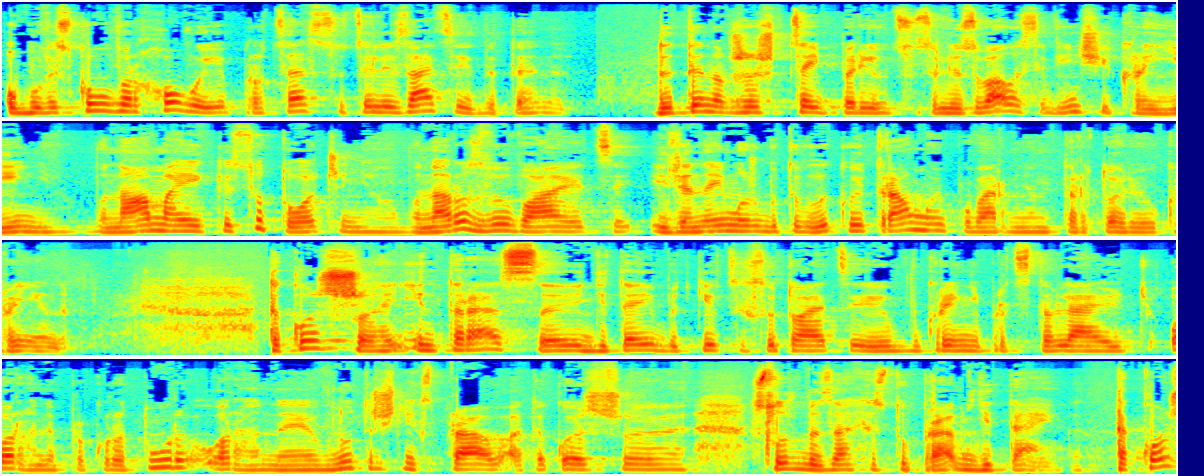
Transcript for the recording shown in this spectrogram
обов'язково враховує процес соціалізації дитини. Дитина вже ж в цей період соціалізувалася в іншій країні, вона має якесь оточення, вона розвивається, і для неї може бути великою травмою повернення на територію України. Також е, інтерес е, дітей і батьків цих ситуацій в Україні представляють органи прокуратури, органи внутрішніх справ, а також е, служби захисту прав дітей. Також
